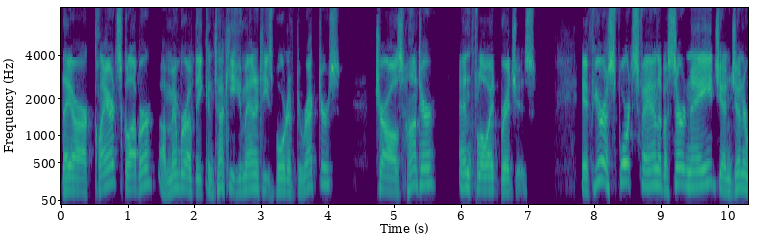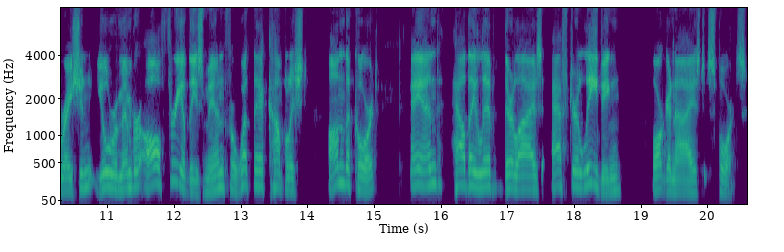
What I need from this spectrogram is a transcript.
They are Clarence Glover, a member of the Kentucky Humanities Board of Directors, Charles Hunter, and Floyd Bridges. If you're a sports fan of a certain age and generation, you'll remember all three of these men for what they accomplished on the court and how they lived their lives after leaving organized sports.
